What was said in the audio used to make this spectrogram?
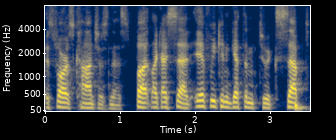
as far as consciousness but like i said if we can get them to accept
